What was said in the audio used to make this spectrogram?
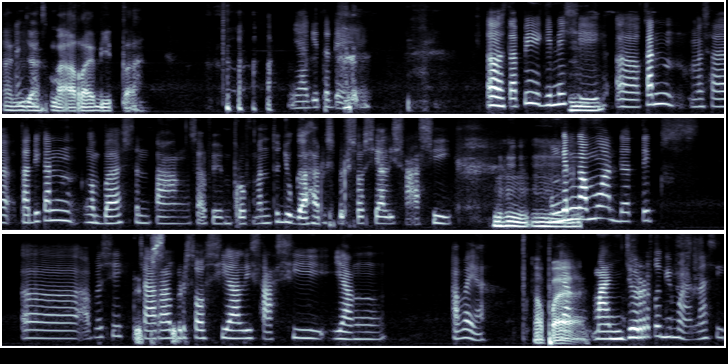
Anjas Maradita. Ya gitu deh. Eh tapi gini Hmm. sih, eh, kan masa tadi kan ngebahas tentang self improvement tuh juga harus bersosialisasi. Mhm, Mungkin mhm. kamu ada tips eh, apa sih Tips, cara tips. bersosialisasi yang apa ya? Apa ya? Yang manjur tuh gimana sih?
